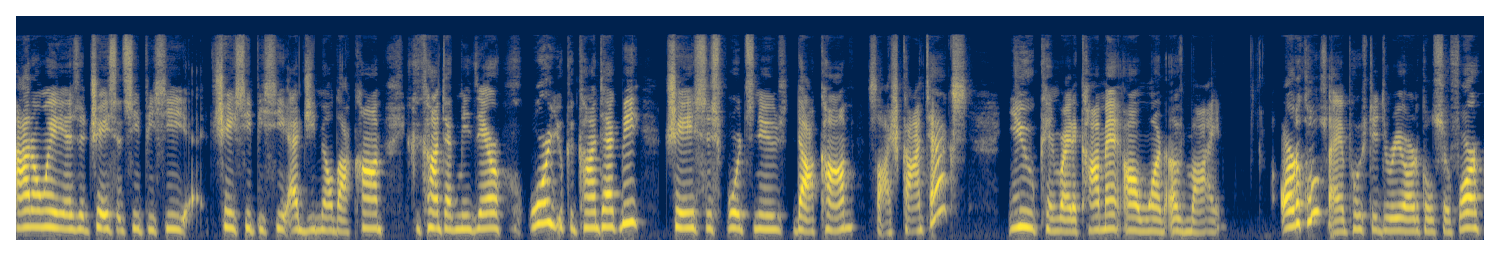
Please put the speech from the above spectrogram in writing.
Not only is it chase at cpc, chasecpc at gmail.com. You can contact me there, or you could contact me, chasesportsnews.com slash contacts you can write a comment on one of my articles. I have posted three articles so far.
